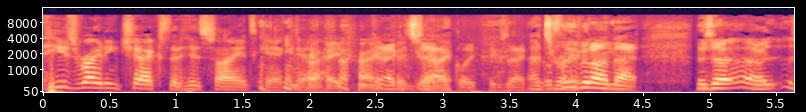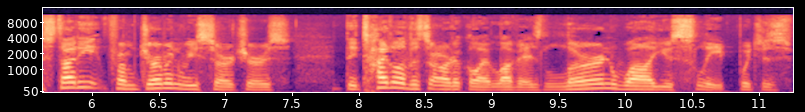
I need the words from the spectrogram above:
He's writing checks that his science can't cash. Right, right. exactly, exactly. That's Let's right. leave it on that. There's a, a study from German researchers. The title of this article, I love it, is "Learn While You Sleep," which is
